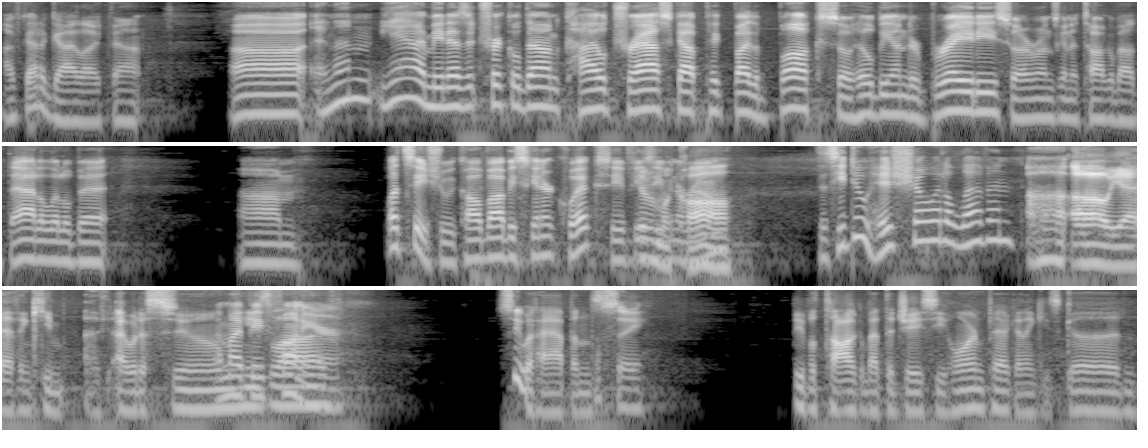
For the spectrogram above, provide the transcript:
I've got a guy like that. Uh, and then yeah, I mean, as it trickled down, Kyle Trask got picked by the Bucks, so he'll be under Brady. So everyone's going to talk about that a little bit. Um, let's see. Should we call Bobby Skinner quick? See if he's Give him a even call. around. Does he do his show at eleven? Uh, oh yeah, I think he. I, I would assume That might be funnier. live. See what We'll happens. see. People talk about the Jaycee Horn pick. I think he's good.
